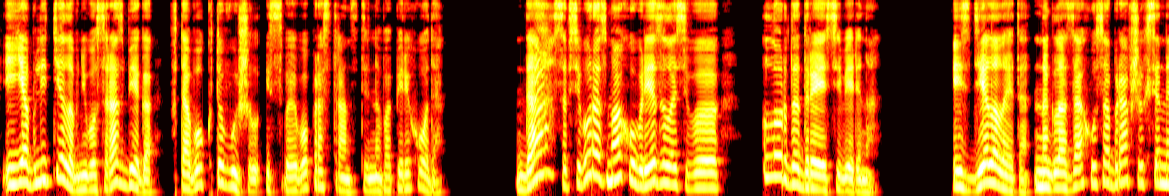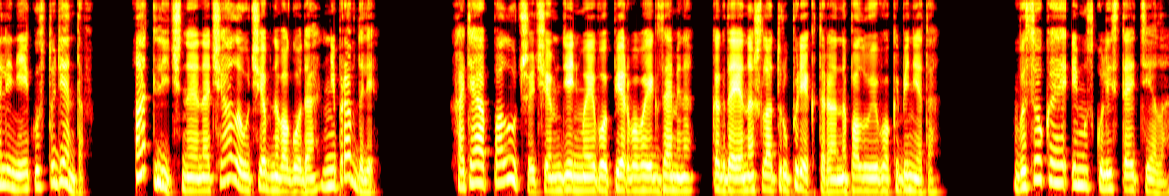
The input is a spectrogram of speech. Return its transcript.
и я влетела в него с разбега в того, кто вышел из своего пространственного перехода. Да, со всего размаху врезалась в лорда Дрея Северина. И сделала это на глазах у собравшихся на линейку студентов. Отличное начало учебного года, не правда ли? Хотя получше, чем день моего первого экзамена, когда я нашла труп ректора на полу его кабинета. Высокое и мускулистое тело,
